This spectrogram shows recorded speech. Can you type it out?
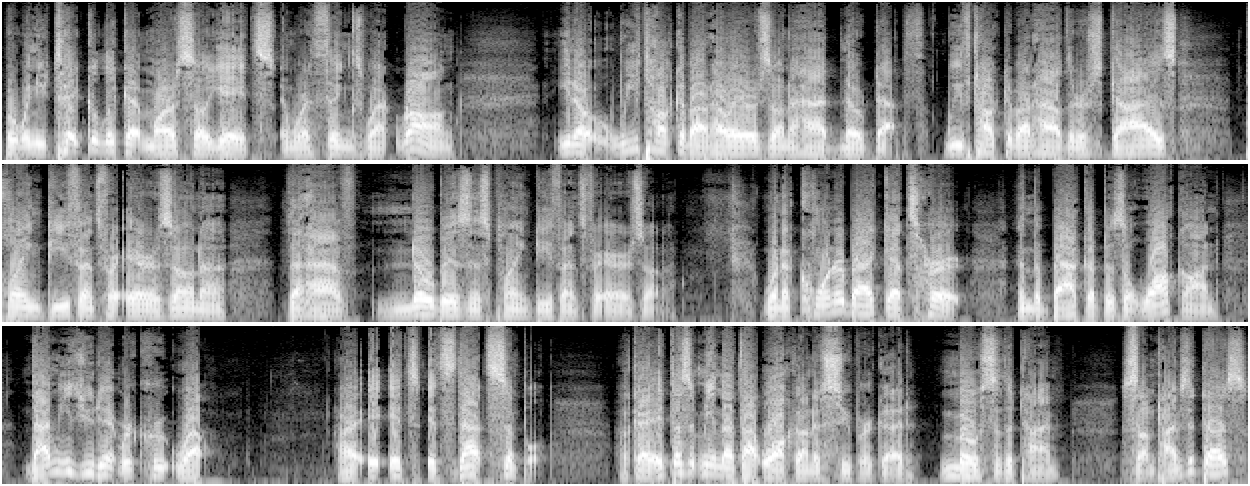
But when you take a look at Marcel Yates and where things went wrong, you know, we talk about how Arizona had no depth. We've talked about how there's guys playing defense for Arizona that have no business playing defense for Arizona. When a cornerback gets hurt and the backup is a walk on, that means you didn't recruit well. All right, it's it's that simple. Okay, it doesn't mean that that walk on is super good most of the time. Sometimes it does.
